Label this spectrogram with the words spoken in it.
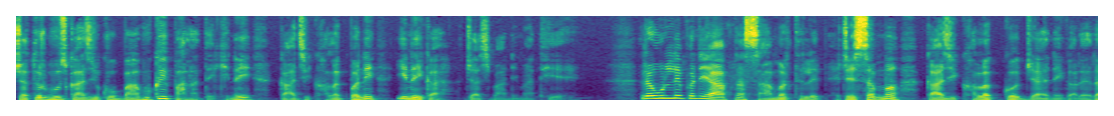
चतुर्भुज काजीको बाबुकै पालादेखि नै काजी खलक पनि यिनैका जजमानीमा थिए। र उनले पनि आफ्ना सामर्थ्यले भेटेसम्म काजी खलकको जयनी गरेर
